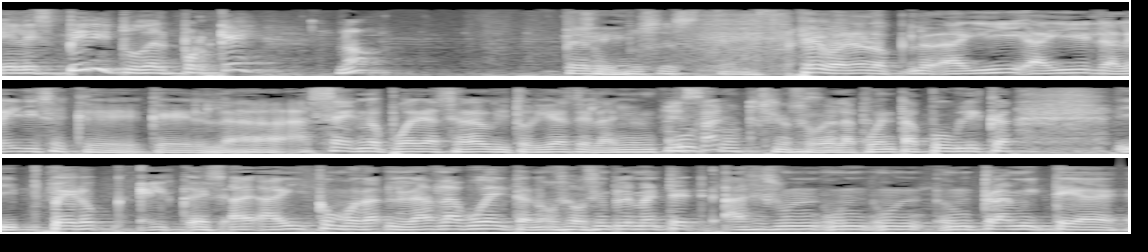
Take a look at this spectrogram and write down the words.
el espíritu del por qué, ¿no? Pero, sí. pues, este... sí, bueno, ahí, ahí la ley dice que, que la ASEC no puede hacer auditorías del año en curso, sino sobre la cuenta pública, y, pero el, es, ahí como da, le das la vuelta, ¿no? O, sea, simplemente haces un, un, un, trámite eh,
